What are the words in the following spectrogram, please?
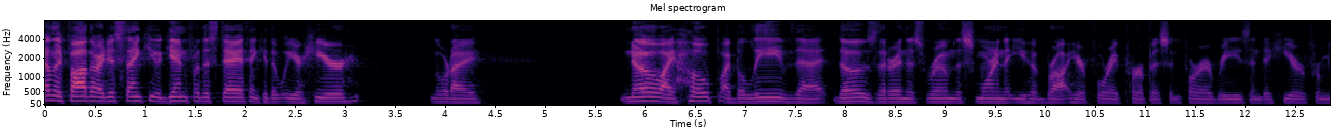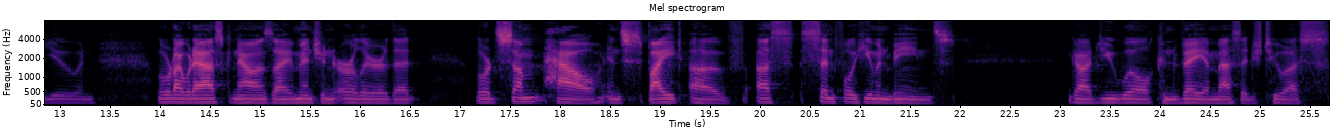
Heavenly Father, I just thank you again for this day. I thank you that we are here. Lord, I know, I hope, I believe that those that are in this room this morning that you have brought here for a purpose and for a reason to hear from you. And Lord, I would ask now, as I mentioned earlier, that Lord, somehow, in spite of us sinful human beings, God, you will convey a message to us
